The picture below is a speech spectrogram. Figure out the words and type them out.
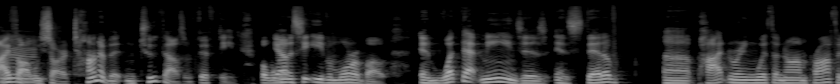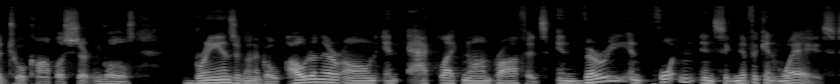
I mm. thought we saw a ton of it in 2015, but we're yep. going to see even more about. And what that means is instead of uh, partnering with a nonprofit to accomplish certain goals, brands are going to go out on their own and act like nonprofits in very important and significant ways.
